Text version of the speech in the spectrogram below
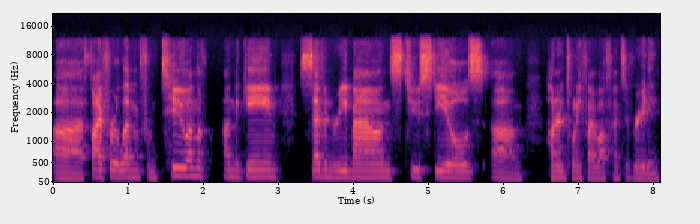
Uh, five for 11 from two on the on the game, seven rebounds, two steals, um, 125 offensive rating.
